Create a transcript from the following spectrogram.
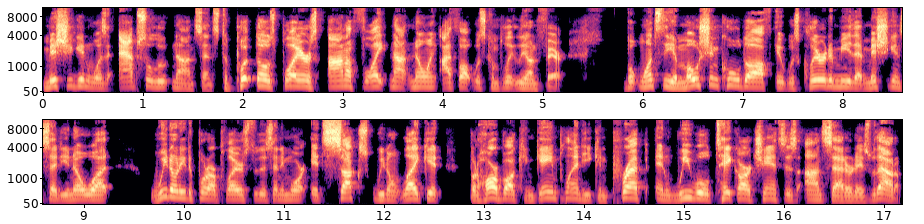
Michigan was absolute nonsense. To put those players on a flight not knowing, I thought was completely unfair. But once the emotion cooled off, it was clear to me that Michigan said, you know what? We don't need to put our players through this anymore. It sucks. We don't like it. But Harbaugh can game plan, he can prep, and we will take our chances on Saturdays without him.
